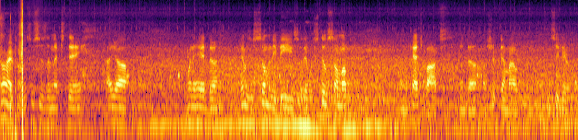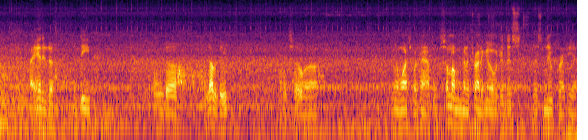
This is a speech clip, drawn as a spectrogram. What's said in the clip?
Alright folks, this is the next day. I uh, went ahead, uh, there was just so many bees, so there were still some up in the catch box, and uh, I shook them out. You can see there, I added a, a deep and uh, another deep. And so, uh, you're gonna watch what happens. Some of them are gonna try to go over to this, this nuc right here.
